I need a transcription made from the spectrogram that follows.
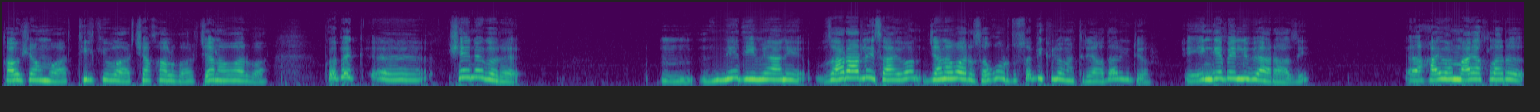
Tavşan var, tilki var, çakal var, canavar var. Köpek e, şeyine göre Hmm, ne diyeyim yani zararlıysa hayvan canavarısa kurduysa bir kilometreye kadar gidiyor. E, engebelli bir arazi. E, hayvanın ayakları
